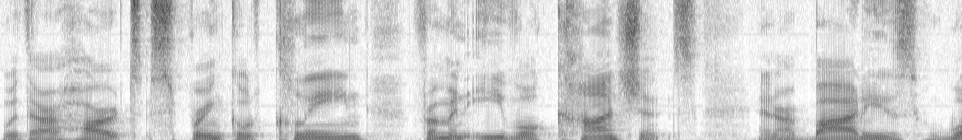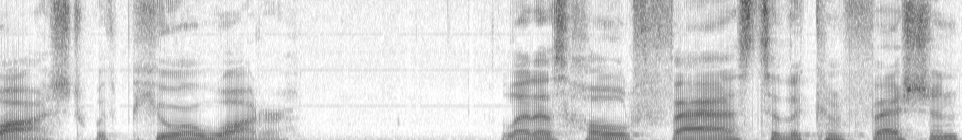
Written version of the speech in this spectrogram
with our hearts sprinkled clean from an evil conscience and our bodies washed with pure water. Let us hold fast to the confession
